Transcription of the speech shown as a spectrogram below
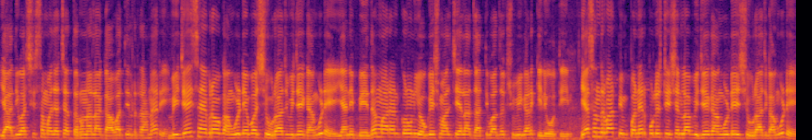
या आदिवासी समाजाच्या तरुणाला गावातील राहणारे विजय साहेबराव गांगुडे व शिवराज विजय गांगुडे यांनी बेदम मारहाण करून योगेश मालचे याला जातीवाचक शिवीगाळ केली होती. या संदर्भात पिंपनेर पोलीस स्टेशनला विजय गांगुडे शिवराज गांगुडे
